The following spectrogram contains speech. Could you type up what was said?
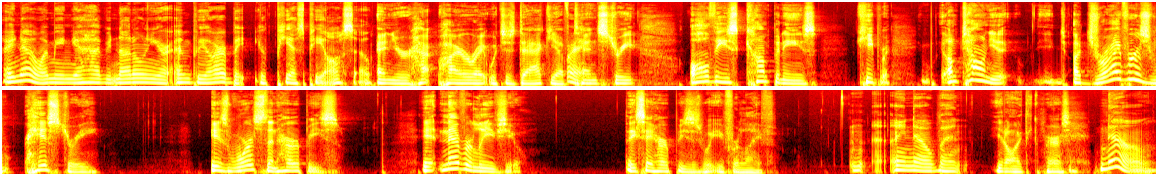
I know. I mean, you have not only your MVR, but your PSP also. And your hi- HireRight, which is DAC, you have Right. Tenstreet. All these companies keep. I'm telling you, a driver's history is worse than herpes. It never leaves you. They say herpes is with you for life. Mm, I know, but You don't like the comparison? no.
